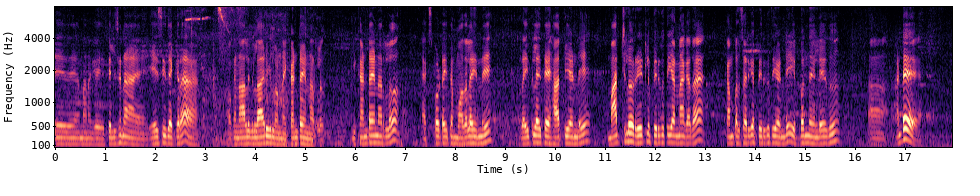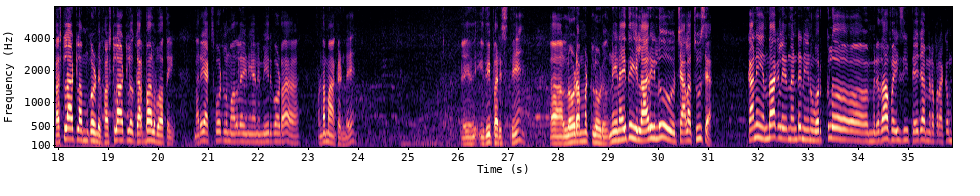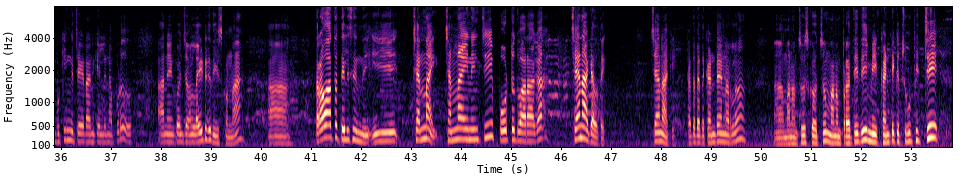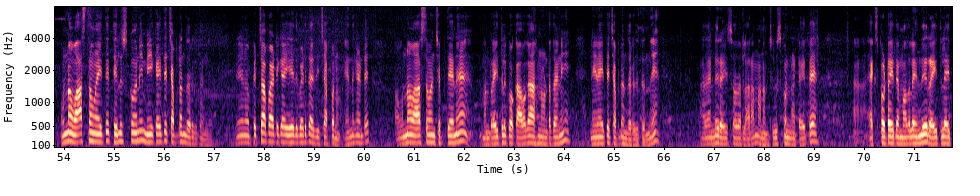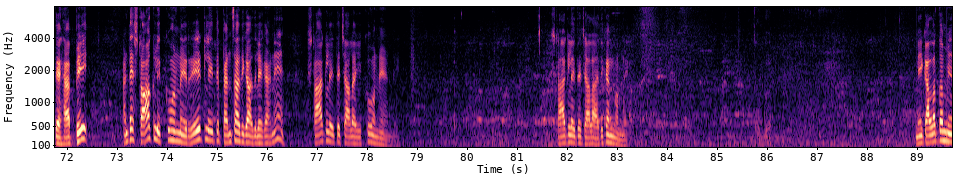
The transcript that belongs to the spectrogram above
ఇది మనకి తెలిసిన ఏసీ దగ్గర ఒక నాలుగు లారీలు ఉన్నాయి కంటైనర్లు. ఈ కంటైనర్లో ఎక్స్పోర్ట్ అయితే మొదలైంది. రైతులైతే హ్యాపీ అండి. మార్చిలో రేట్లు పెరుగుతాయి అన్నా కదా కంపల్సరిగా పెరుగుతాయి అండి. ఇబ్బంది ఏం లేదు. అంటే ఫస్ట్ లాట్లు అమ్ముకోండి. ఫస్ట్ లాట్లు గర్భాలు పోతాయి. మరీ ఎక్స్పోర్ట్లు మొదలైనవి అని మీరు కూడా ఉండమాకండి. ఇది- పరిస్థితి. లోడ్ అమ్మట్ లోడు. నేనైతే ఈ లారీలు చాలా చూసా. కానీ ఇందాకలు ఏంటంటే నేను వర్క్లో మిరదా ఫైజీ తేజ మిరప రకం బుకింగ్ చేయడానికి వెళ్ళినప్పుడు నేను కొంచెం లైట్గా తీసుకున్నా. తర్వాత తెలిసింది ఈ చెన్నై చెన్నై నుంచి పోర్టు ద్వారాగా చైనాకి వెళ్తాయి. చైనాకి పెద్ద పెద్ద కంటైనర్లు మనం చూసుకోవచ్చు. మనం ప్రతిదీ మీ కంటికి చూపించి ఉన్న వాస్తవం అయితే తెలుసుకొని మీకైతే చెప్పడం జరుగుతుంది. నేను పిచ్చాపాటిగా ఏది పడితే అది చెప్పను. ఎందుకంటే ఉన్న వాస్తవం చెప్తేనే మన రైతులకు ఒక అవగాహన ఉంటుందని నేనైతే చెప్పడం జరుగుతుంది. అదండి రైతు సోదరులారా మనం చూసుకున్నట్టయితే ఎక్స్పోర్ట్ అయితే మొదలైంది రైతులు అయితే హ్యాపీ అంటే స్టాకులు ఎక్కువ ఉన్నాయి రేట్లు అయితే పెంచాది కాదులే కానీ స్టాకులు అయితే చాలా ఎక్కువ ఉన్నాయండి. స్టాకులు అయితే చాలా అధికంగా ఉన్నాయి. మీ కళ్ళతో మీ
